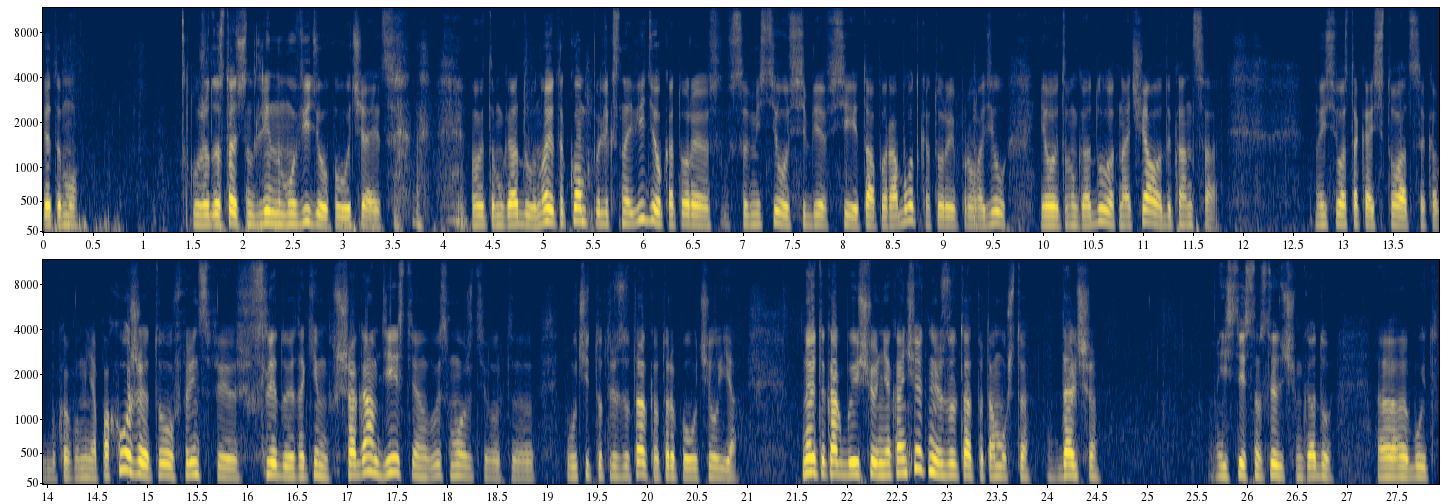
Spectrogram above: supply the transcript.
этому уже достаточно длинному видео получается в этом году. Но это комплексное видео, которое совместило в себе все этапы работ, которые проводил я в этом году от начала до конца. Но если у вас такая ситуация, как бы как у меня похожая, то, в принципе, следуя таким шагам, действиям, вы сможете вот, э, получить тот результат, который получил я. Но это как бы еще не окончательный результат, потому что дальше, естественно, в следующем году э, будет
